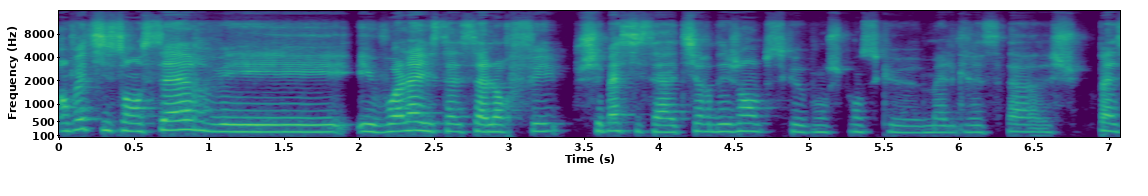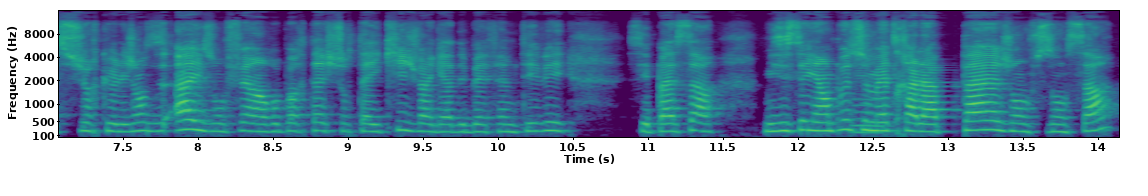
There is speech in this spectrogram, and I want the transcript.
en fait, ils s'en servent et, voilà, ça, leur fait. Je sais pas si ça attire des gens, parce que bon, je pense que malgré ça, je suis pas sûre que les gens disent Ah, ils ont fait un reportage sur Taiki, je vais regarder BFM TV. C'est pas ça. Mais ils essayent un peu de se mm. mettre à la page en faisant ça.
